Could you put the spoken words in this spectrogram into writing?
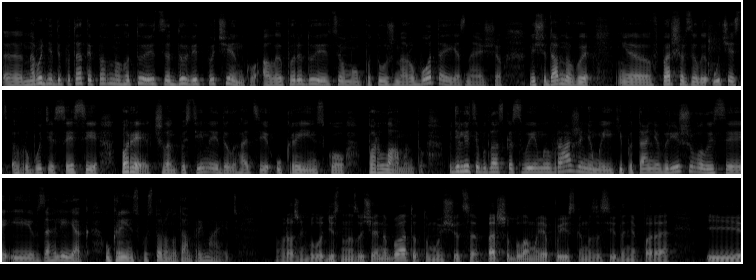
Е, народні депутати певно готуються до відпочинку, але передує цьому потужна робота. Я знаю, що нещодавно ви е, вперше взяли участь в роботі сесії ПАРЕ, як член постійної делегації українського парламенту. Поділіться, будь ласка, своїми враженнями, які питання вирішувалися, і взагалі як українську сторону там приймають. Вражень було дійсно надзвичайно багато, тому що це вперше була моя поїздка на засідання ПАРЕ. І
